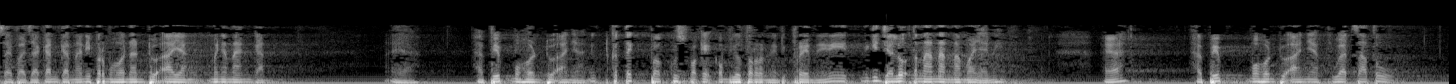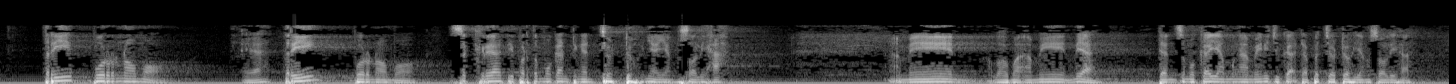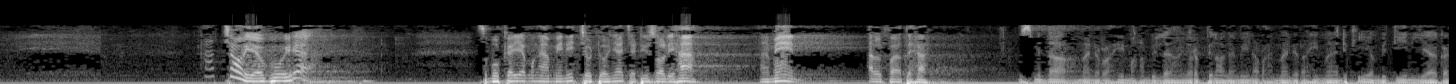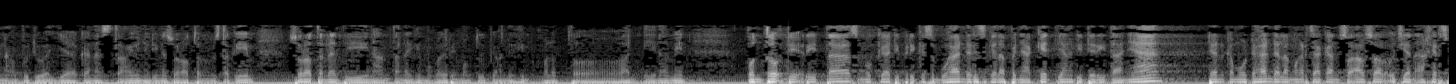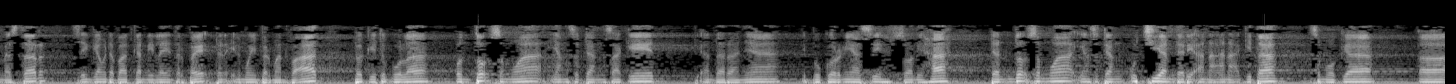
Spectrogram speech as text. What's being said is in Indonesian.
saya bacakan karena ini permohonan doa yang menyenangkan. Ya. Habib mohon doanya. Ini ketik bagus pakai komputer ini di print ini. Ini jaluk tenanan namanya ini. Ya. Habib mohon doanya buat satu Tri Purnomo. Ya, Tri Purnomo. Segera dipertemukan dengan jodohnya yang solihah. Amin. Allahumma amin ya. Dan semoga yang mengamini juga dapat jodoh yang solihah. Kacau ya Bu ya. Semoga yang mengamini jodohnya jadi solihah. Amin. Al-Fatihah. Bismillahirrahmanirrahim. Alhamdulillahirabbil alamin arrahmanirrahim maliki yaumiddin iyyaka na'budu wa iyyaka nasta'in ihdinas siratal mustaqim siratal ladzina an'amta 'alaihim ghairil maghdubi 'alaihim waladdallin. Amin. Untuk Rita semoga diberi kesembuhan dari segala penyakit yang dideritanya dan kemudahan dalam mengerjakan soal-soal ujian akhir semester sehingga mendapatkan nilai yang terbaik dan ilmu yang bermanfaat. Begitu pula untuk semua yang sedang sakit, di antaranya Ibu Kurniasih Solihah dan untuk semua yang sedang ujian dari anak-anak kita, semoga uh,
